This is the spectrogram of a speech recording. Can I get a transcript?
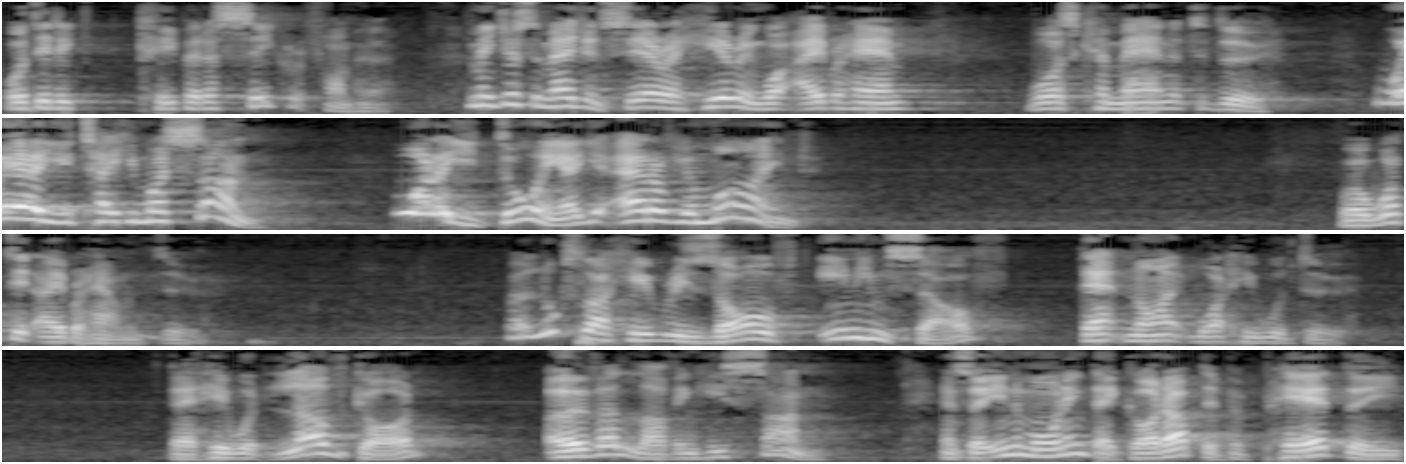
Or did he keep it a secret from her? I mean, just imagine Sarah hearing what Abraham was commanded to do. Where are you taking my son? What are you doing? Are you out of your mind? Well, what did Abraham do? Well, it looks like he resolved in himself that night what he would do that he would love God over loving his son. And so in the morning, they got up, they prepared the,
